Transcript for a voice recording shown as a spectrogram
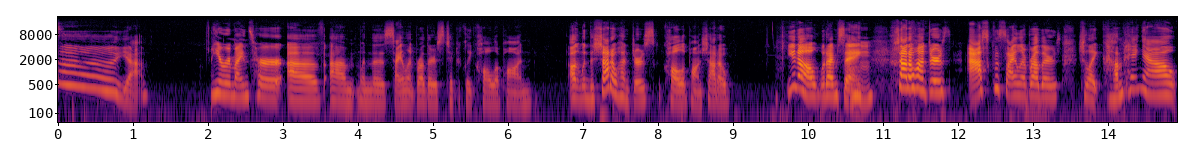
Uh, yeah. He reminds her of um, when the Silent Brothers typically call upon, uh, when the Shadow Hunters call upon Shadow. You know what I'm saying. Mhm. Shadow Hunters ask the Silent Brothers to like come hang out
